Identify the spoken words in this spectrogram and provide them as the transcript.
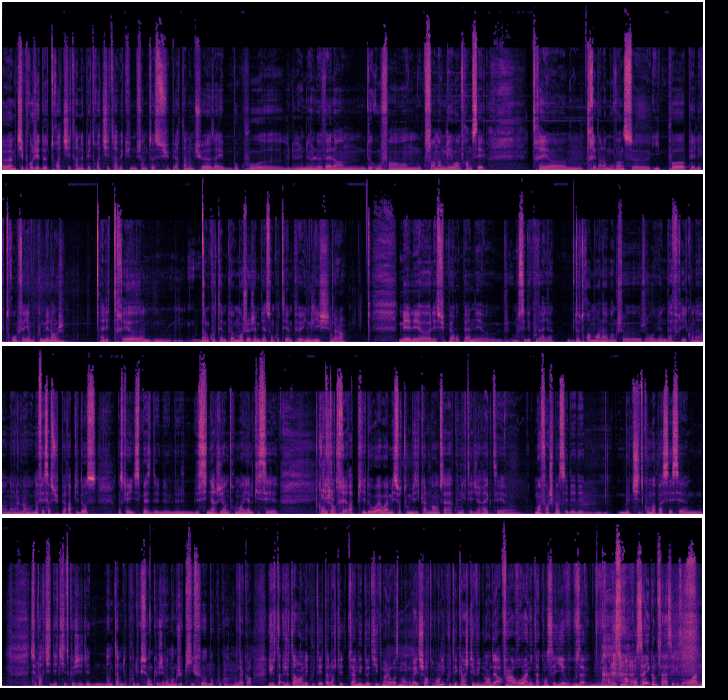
Euh, Un petit projet de trois titres, un EP trois titres avec une chanteuse super talentueuse, avec beaucoup euh, de level en, de ouf, en, soit en anglais ou en français très, euh, très dans la mouvance euh, hip-hop, électro, enfin il y a beaucoup de mélange. Elle est très euh, dans le côté un peu, moi j'aime bien son côté un peu English. D'accord. Mais elle est, elle est, super open et on s'est découvert il y a 2-3 mois là avant que je, je revienne d'Afrique. On a, on, a, on a, fait ça super rapidos parce qu'il y a une espèce de, de, de, synergie entre moi et elle qui s'est qui était très rapide. Ouais, ouais, mais surtout musicalement, ça a connecté direct et moi, franchement, c'est des, des, le titre qu'on va passer, c'est c'est partie des titres que j'ai en termes de production que j'ai vraiment que je kiffe euh, beaucoup. D'accord. Juste, juste avant de l'écouter, tout à l'heure, je t'ai amené deux titres. Malheureusement, on va être short, on va en écouter qu'un. Je t'ai vu demander. Enfin, Rohan, il t'a conseillé. Vous, vous, demandez souvent conseil comme ça. C'est Rohan.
